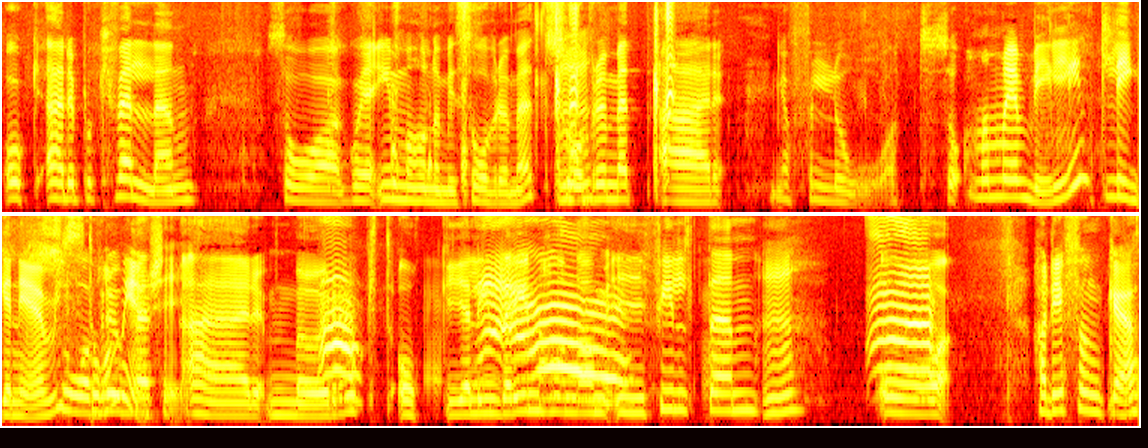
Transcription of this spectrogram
Och är det på kvällen så går jag in med honom i sovrummet. Mm. Sovrummet är Ja, förlåt. Så. Mamma jag vill inte ligga ner, jag vill stå med Sovrummet tjej. är mörkt och jag lindar in honom i filten. Mm. Och Har det funkat?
